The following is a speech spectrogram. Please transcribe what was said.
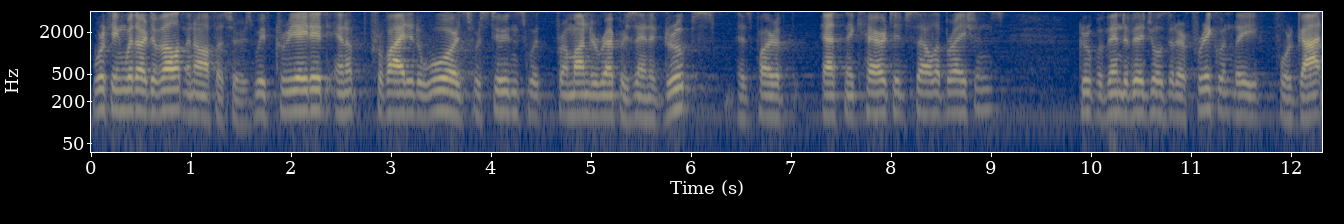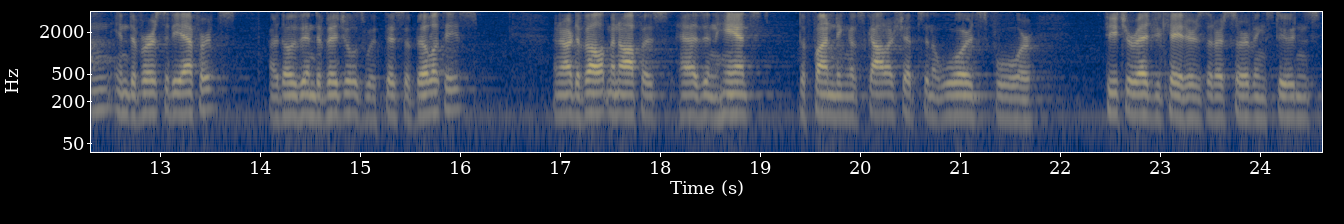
Working with our development officers, we've created and provided awards for students with, from underrepresented groups as part of ethnic heritage celebrations, group of individuals that are frequently forgotten in diversity efforts are those individuals with disabilities. And our development office has enhanced the funding of scholarships and awards for future educators that are serving students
